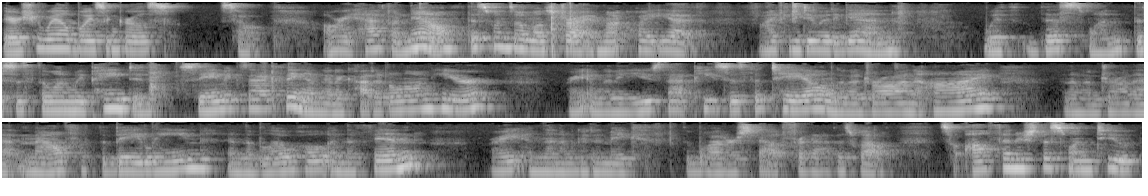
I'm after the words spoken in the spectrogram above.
There's your whale, boys and girls. So, all right, have fun. Now, this one's almost dry, not quite yet. I can do it again with this one. This is the one we painted. Same exact thing. I'm gonna cut it along here, right? I'm gonna use that piece as the tail. I'm gonna draw an eye and I'm gonna draw that mouth with the baleen and the blowhole and the fin, right? And then I'm gonna make the water spout for that as well. So I'll finish this one too,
